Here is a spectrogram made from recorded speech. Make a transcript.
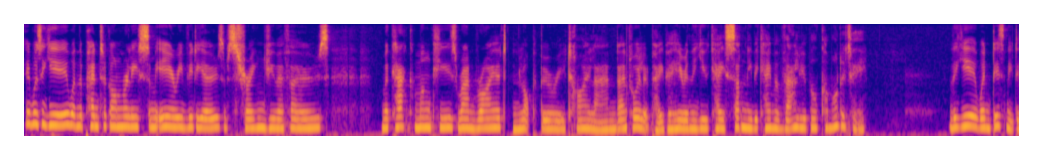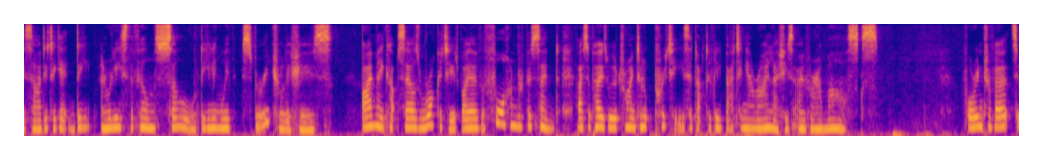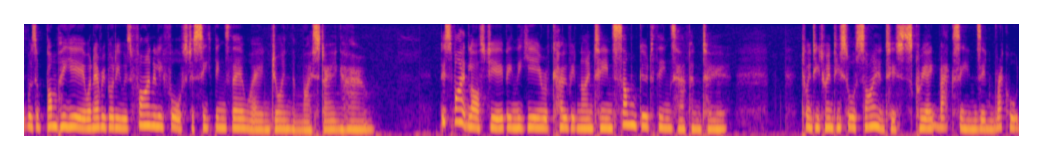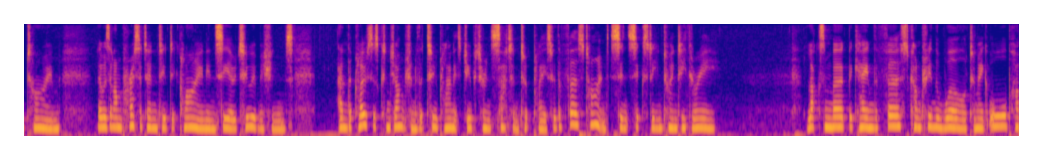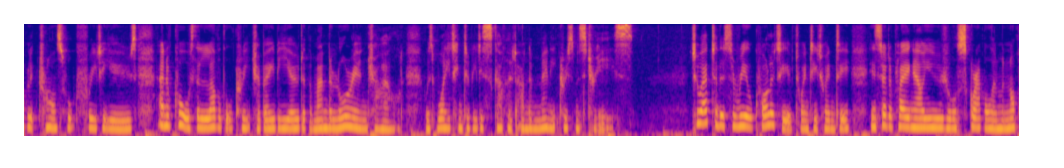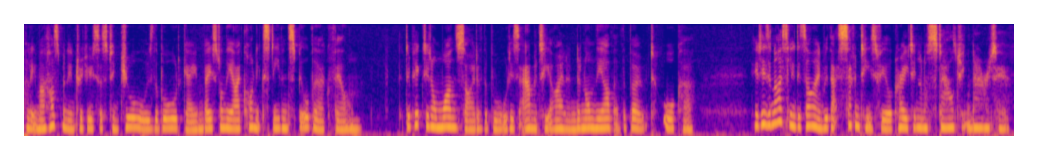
It was a year when the Pentagon released some eerie videos of strange UFOs. Macaque monkeys ran riot in Lopburi, Thailand, and toilet paper here in the UK suddenly became a valuable commodity. The year when Disney decided to get deep and release the film Soul, dealing with spiritual issues. Eye makeup sales rocketed by over 400%. I suppose we were trying to look pretty, seductively batting our eyelashes over our masks. For introverts, it was a bumper year when everybody was finally forced to see things their way and join them by staying home. Despite last year being the year of COVID 19, some good things happened too. 2020 saw scientists create vaccines in record time. There was an unprecedented decline in CO2 emissions, and the closest conjunction of the two planets Jupiter and Saturn took place for the first time since 1623. Luxembourg became the first country in the world to make all public transport free to use, and of course, the lovable creature Baby Yoda, the Mandalorian child, was waiting to be discovered under many Christmas trees. To add to the surreal quality of 2020, instead of playing our usual Scrabble and Monopoly, my husband introduced us to Jaws, the board game based on the iconic Steven Spielberg film. Depicted on one side of the board is Amity Island, and on the other, the boat, Orca. It is nicely designed with that 70s feel, creating a nostalgic narrative.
